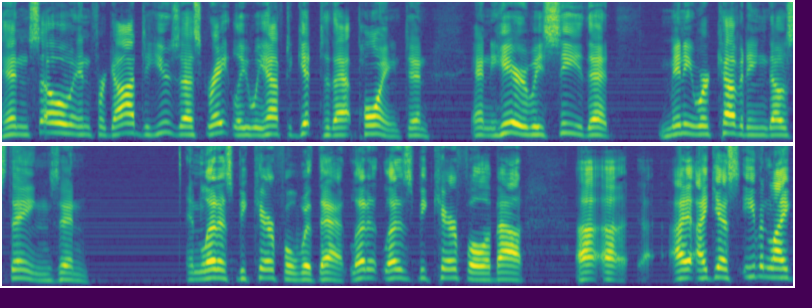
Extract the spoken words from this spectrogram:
And so, and for God to use us greatly, we have to get to that point. And, and here we see that many were coveting those things. And, and let us be careful with that. Let, it, let us be careful about, uh, uh, I, I guess, even like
